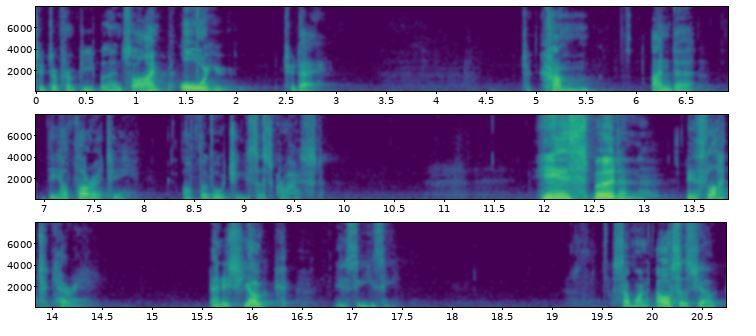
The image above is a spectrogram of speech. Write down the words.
to different people. And so I implore you today to come under the authority of the Lord Jesus Christ. His burden is light to carry, and his yoke is easy. Someone else's yoke,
